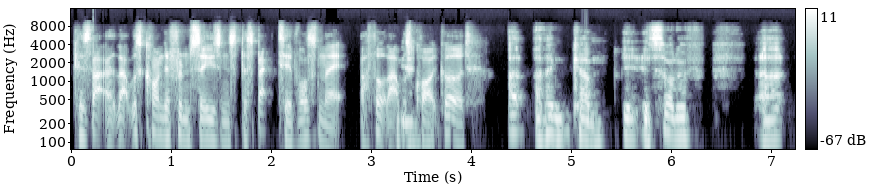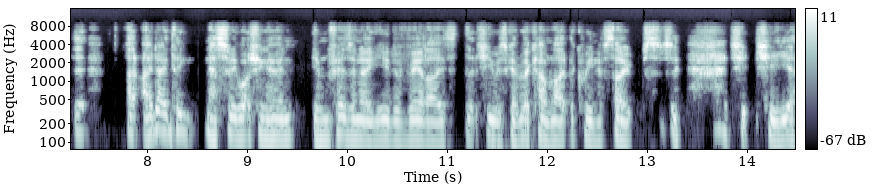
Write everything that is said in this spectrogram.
because that that was kind of from Susan's perspective, wasn't it? I thought that was Yeah. quite good. I, I think um, it, it's sort of. Uh, I, I don't think necessarily watching her in, in Prisoner, you'd have realised that she was going to become like the Queen of Soaps. She she she, uh,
